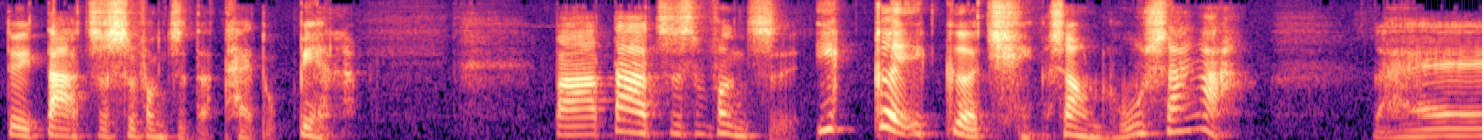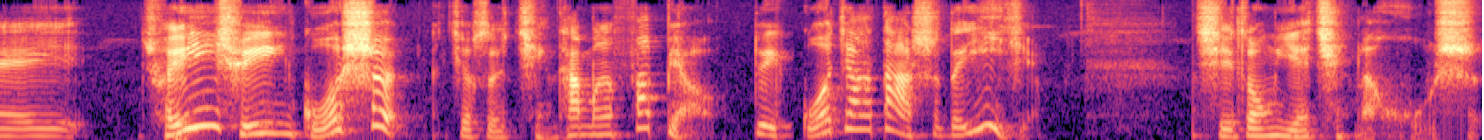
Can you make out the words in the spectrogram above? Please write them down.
对大知识分子的态度变了，把大知识分子一个一个请上庐山啊，来垂询国事，就是请他们发表对国家大事的意见，其中也请了胡适。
